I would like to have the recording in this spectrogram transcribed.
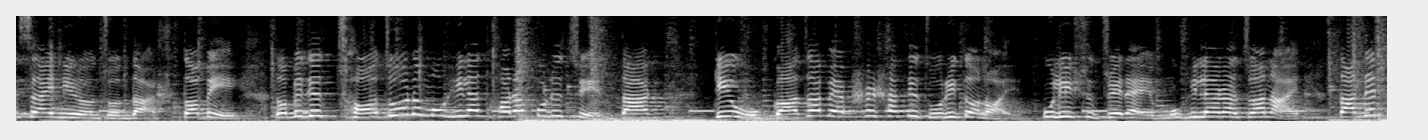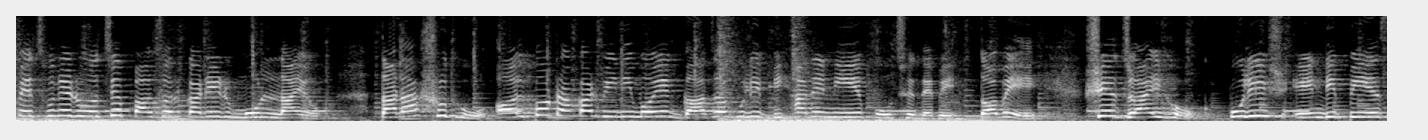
এসআই নিরঞ্জন দাস। তবে তবে যে ছজন মহিলা ধরা পড়েছে, তার কেউ গাঁজা ব্যবসার সাথে জড়িত নয়। পুলিশ জেরায় মহিলারা জানায়, তাদের পেছনে রয়েছে পাচারকারীর মূল নায়ক। তারা শুধু অল্প টাকার বিনিময়ে গাঁজাগুলি বিহারে নিয়ে পৌঁছে দেবে। তবে, সে যাই হোক, পুলিশ এনডিপিএস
